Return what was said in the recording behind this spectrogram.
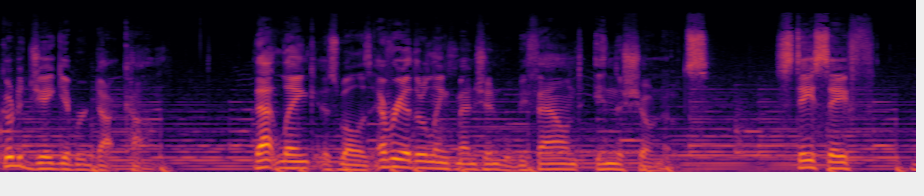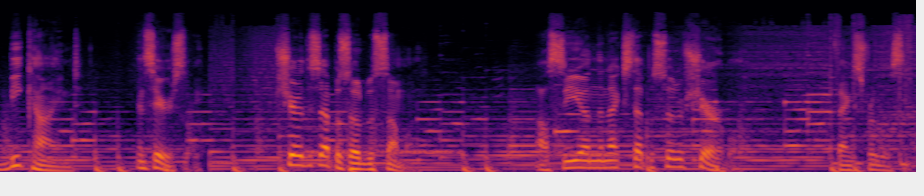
go to jgibbard.com. That link, as well as every other link mentioned, will be found in the show notes. Stay safe, be kind, and seriously, share this episode with someone. I'll see you on the next episode of Shareable. Thanks for listening.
